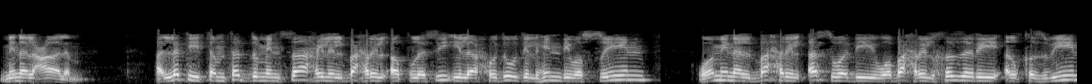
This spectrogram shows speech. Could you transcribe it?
من العالم۔ التي تمتد من ساحل البحر الأطلسي إلى حدود الهند والصين ومن البحر الأسود وبحر الخزر القزوين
